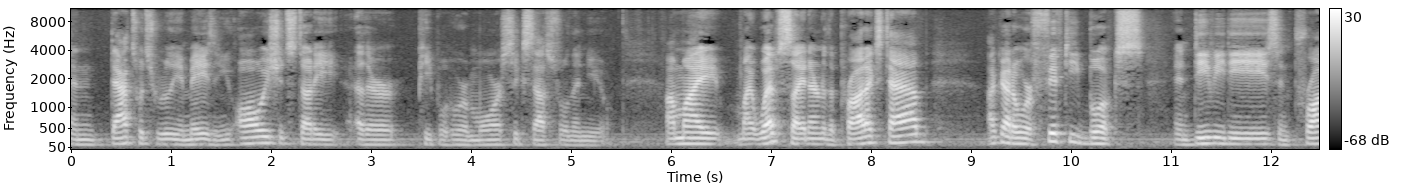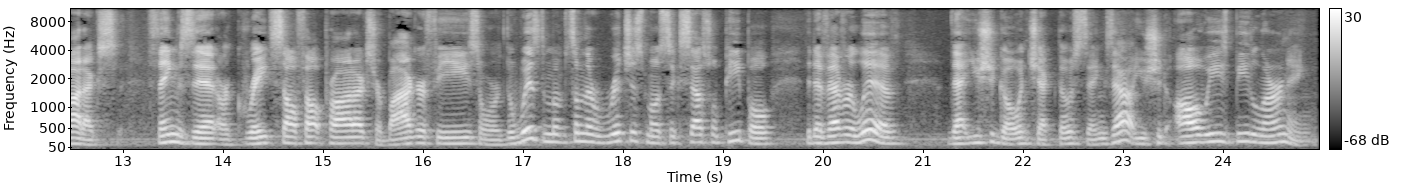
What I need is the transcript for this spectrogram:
And that's what's really amazing. You always should study other people who are more successful than you. On my, my website, under the products tab, I've got over 50 books and DVDs and products, things that are great self help products or biographies or the wisdom of some of the richest, most successful people that have ever lived that you should go and check those things out. You should always be learning.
